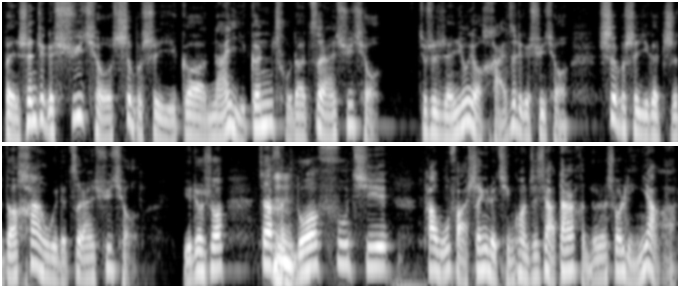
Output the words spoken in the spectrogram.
本身这个需求是不是一个难以根除的自然需求？就是人拥有孩子这个需求是不是一个值得捍卫的自然需求？也就是说，在很多夫妻他无法生育的情况之下，当然很多人说领养啊，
